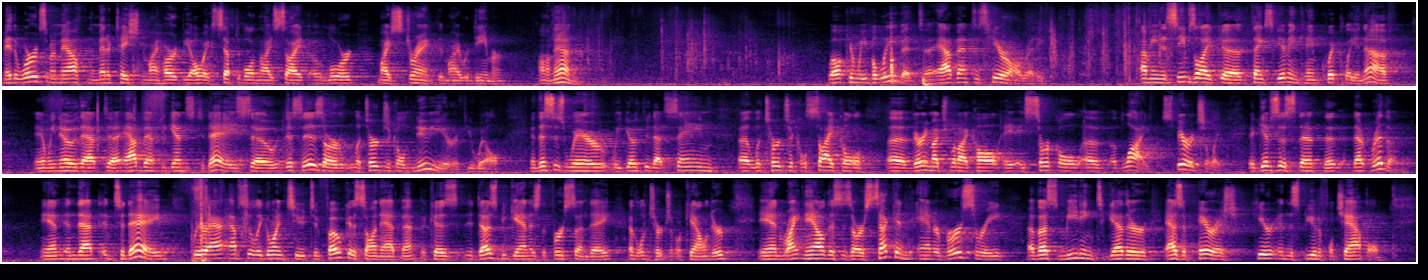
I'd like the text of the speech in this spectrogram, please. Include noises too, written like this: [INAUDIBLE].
May the words of my mouth and the meditation of my heart be always acceptable in thy sight, O Lord, my strength and my redeemer. Amen. Well, can we believe it? Uh, Advent is here already. I mean, it seems like uh, Thanksgiving came quickly enough, and we know that uh, Advent begins today, so this is our liturgical new year, if you will. And this is where we go through that same uh, liturgical cycle, uh, very much what I call a, a circle of, of, life spiritually. It gives us that, that, that rhythm. And, and that and today we are absolutely going to, to focus on Advent because it does begin as the first Sunday of the liturgical calendar. And right now, this is our second anniversary of us meeting together as a parish here in this beautiful chapel.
